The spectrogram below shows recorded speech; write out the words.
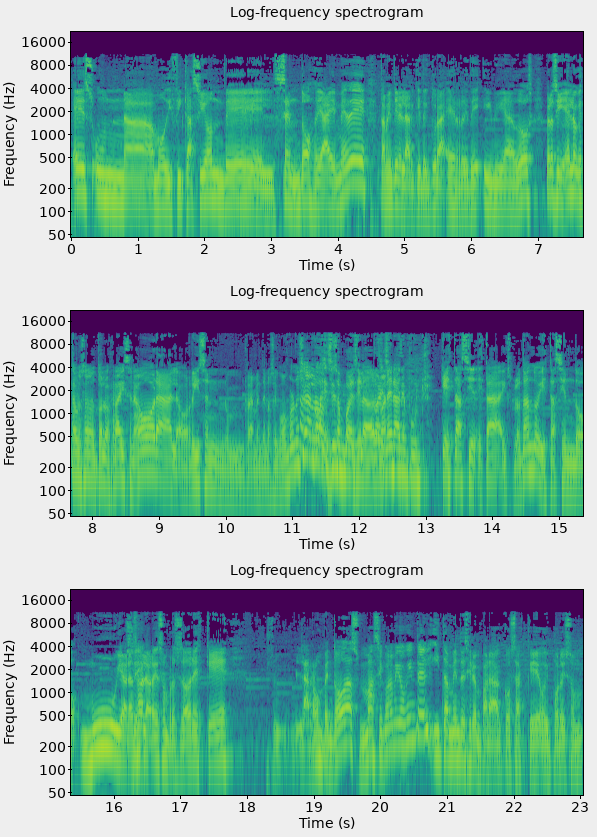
es una modificación del Zen 2 de AMD, también tiene la arquitectura RDNA2, pero sí, es lo que están usando todos los Ryzen ahora, o Ryzen, realmente no sé cómo pronunciarlo, Ah, Ryzen- se puede decir de otra manera, que está, explotando y está siendo muy abrazado, Sí. la verdad que son procesadores que la rompen todas, más económicos que Intel y también te sirven para cosas que hoy por hoy son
